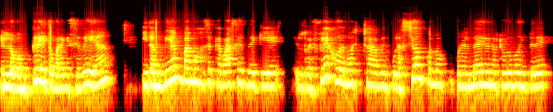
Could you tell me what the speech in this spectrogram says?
en lo concreto para que se vea, y también vamos a ser capaces de que el reflejo de nuestra vinculación con, el medio y nuestro grupo de interés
